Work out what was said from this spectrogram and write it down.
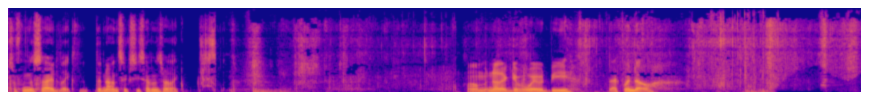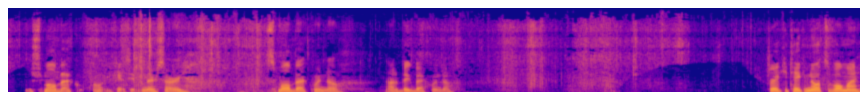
So from the side, like the non-67s are like... Um, another giveaway would be back window. Small back, oh, you can't see it from there, sorry. Small back window, not a big back window. Drake, you taking notes of all my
